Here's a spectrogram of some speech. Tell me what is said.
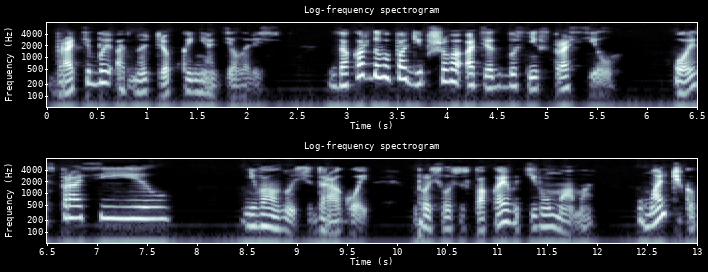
братья бы одной трепкой не отделались. За каждого погибшего отец бы с них спросил. Ой, спросил. Не волнуйся, дорогой, бросилась успокаивать его мама. У мальчиков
